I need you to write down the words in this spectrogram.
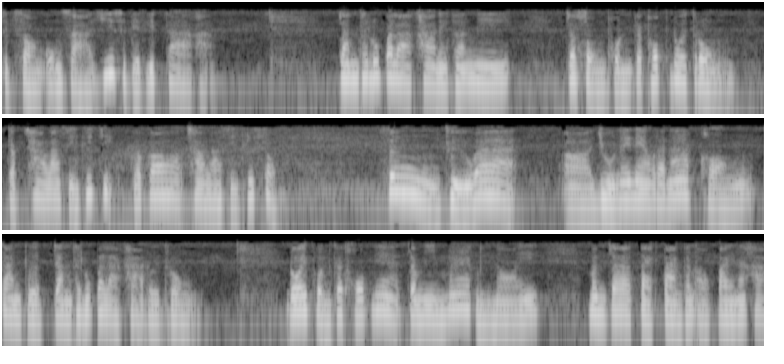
22 องศา 21 ลิตราค่ะ จันทรุปราคาในครั้งนี้ จะส่งผลกระทบโดยตรงกับชาวราศีพิจิก แล้วก็ชาวราศีพฤษภ ซึ่งถือว่าอยู่ในแนวระนาบของการเกิดจันทรุปราคาโดยตรง โดยผลกระทบเนี่ยจะมีมากหรือน้อย มันจะแตกต่างกันออกไปนะคะ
